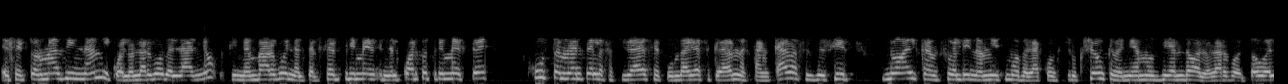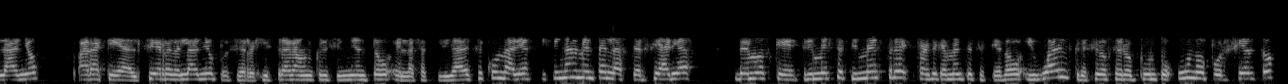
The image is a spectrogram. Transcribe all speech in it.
el sector más dinámico a lo largo del año. Sin embargo, en el tercer trimestre, en el cuarto trimestre justamente las actividades secundarias se quedaron estancadas, es decir, no alcanzó el dinamismo de la construcción que veníamos viendo a lo largo de todo el año para que al cierre del año pues se registrara un crecimiento en las actividades secundarias y finalmente en las terciarias vemos que trimestre a trimestre prácticamente se quedó igual, creció 0.1%,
